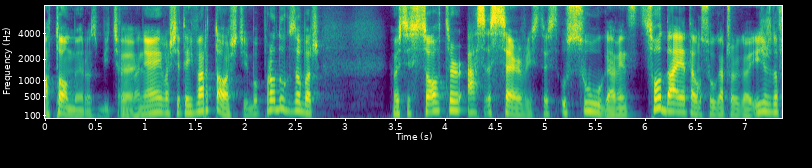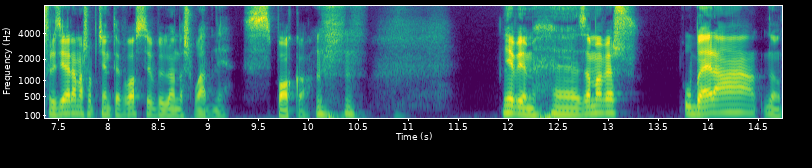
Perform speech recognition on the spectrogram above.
atomy rozbicia, Tak. no nie? I właśnie tej wartości, bo produkt, zobacz, właśnie software as a service, to jest usługa, więc co daje ta usługa człowiekowi? Idziesz do fryzjera, masz obcięte włosy, wyglądasz ładnie, spoko. Nie wiem, e, zamawiasz Ubera, no,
